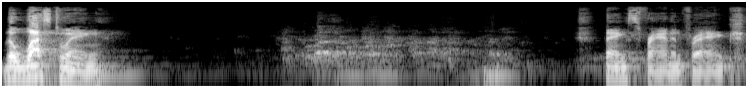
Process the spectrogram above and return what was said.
The West Wing. Thanks, Fran and Frank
